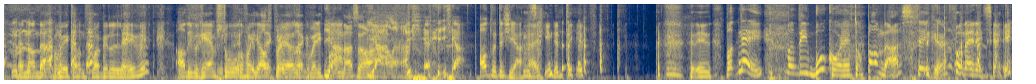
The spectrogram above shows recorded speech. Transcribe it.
en dan daarvan weer kan, van kunnen leven? Al die remstoren van Jasper, lekker, lekker bij die Ja, panda's. ja, halen. ja, antwoord is ja. Misschien een tip. Wat nee, want die boekhoorn heeft toch panda's? Zeker. Van NEC.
